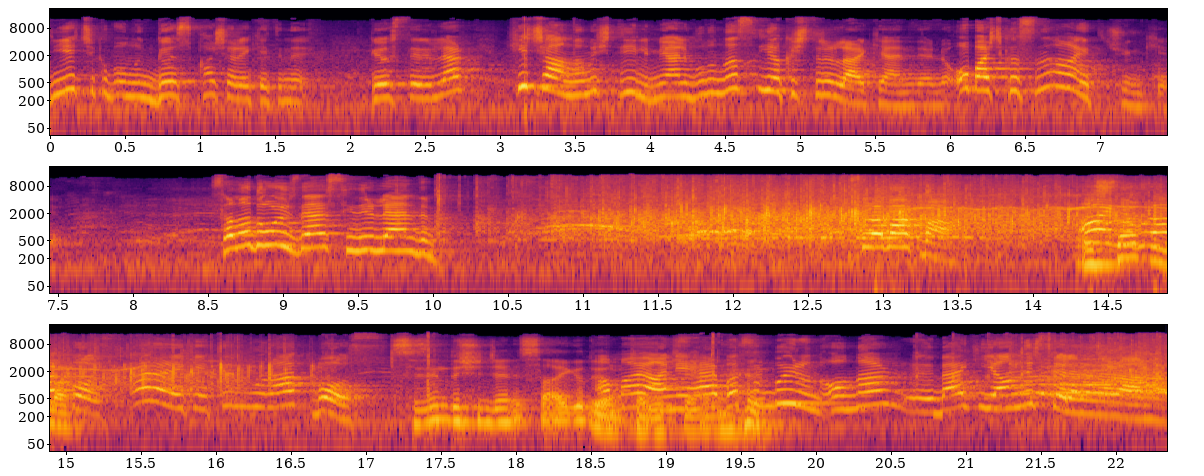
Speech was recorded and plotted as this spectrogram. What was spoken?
Niye çıkıp onun göz kaş hareketini gösterirler? Hiç anlamış değilim. Yani bunu nasıl yakıştırırlar kendilerine? O başkasına ait çünkü. Sana da o yüzden sinirlendim. Kusura bakma. Aynı Estağfurullah. Murat Boz. Her hareketin Murat Boz. Sizin düşünceniz saygı duyuyorum Ama tabii yani ki her bakın buyurun onlar e, belki yanlış söylememe rağmen.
